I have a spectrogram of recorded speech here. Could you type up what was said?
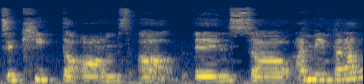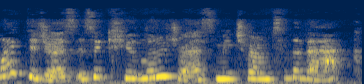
to keep the arms up. And so, I mean, but I like the dress. It's a cute little dress. Let me turn to the back.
